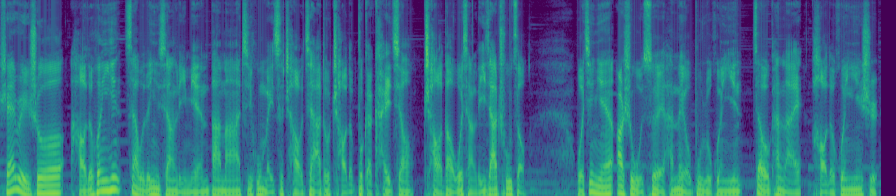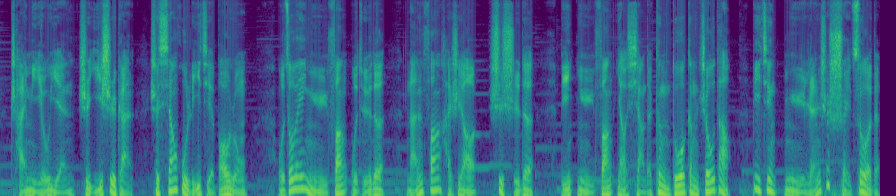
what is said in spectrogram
Sherry 说：“好的婚姻，在我的印象里面，爸妈几乎每次吵架都吵得不可开交，吵到我想离家出走。我今年二十五岁，还没有步入婚姻。在我看来，好的婚姻是柴米油盐，是仪式感，是相互理解包容。我作为女方，我觉得。”男方还是要适时的，比女方要想的更多、更周到。毕竟女人是水做的。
